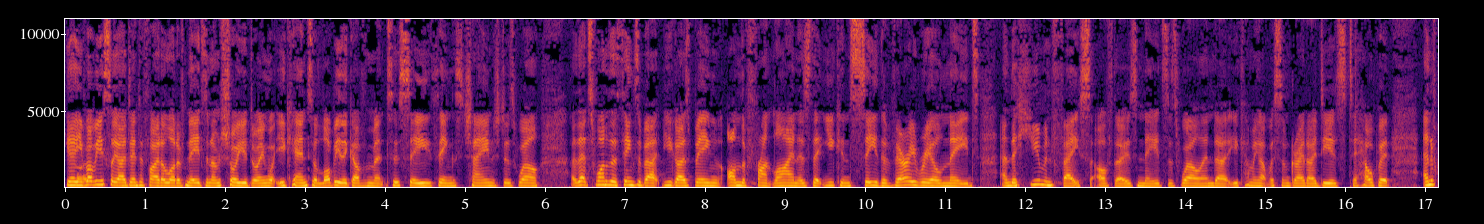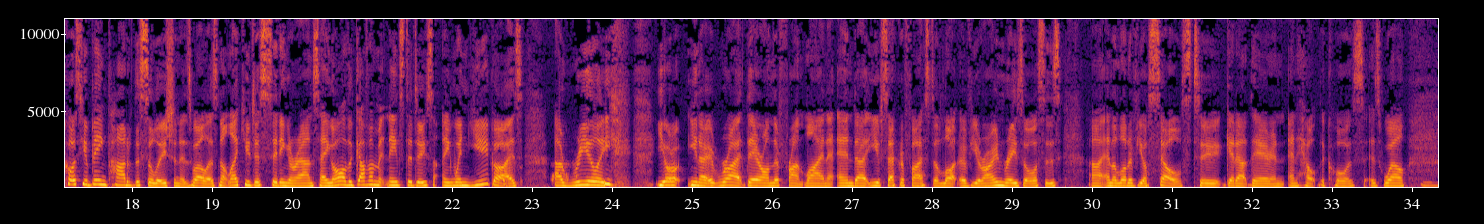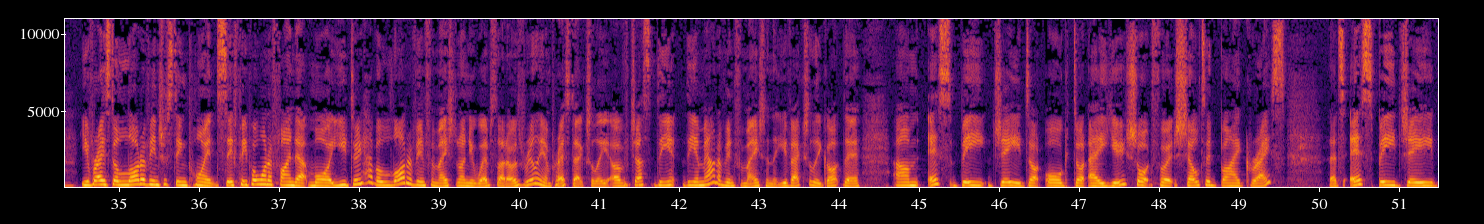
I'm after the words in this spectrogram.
Yeah, you've obviously identified a lot of needs, and I'm sure you're doing what you can to lobby the government to see things changed as well. Uh, that's one of the things about you guys being on the front line is that you can see the very real needs and the human face of those needs as well. And uh, you're coming up with some great ideas to help it. And of course, you're being part of the solution as well. It's not like you're just sitting around saying, "Oh, the government needs to do something." When you guys are really, you're you know right there on the front line, and uh, you've sacrificed a lot of your own resources uh, and a lot of yourselves to get out there and, and help the cause as well. You've raised a lot of interesting points. If people want to find out more, you do have a lot of information on your website. I was really impressed actually of just the the amount of information that you've actually got there. Um, sbg.org.au, short for Sheltered by Grace. That's sbg.org.au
